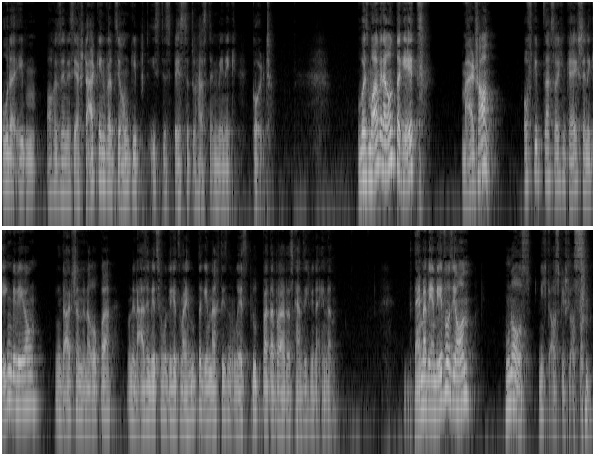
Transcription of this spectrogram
oder eben auch es eine sehr starke Inflation gibt, ist es besser, du hast ein wenig Gold. Ob es morgen wieder runtergeht, mal schauen. Oft gibt es nach solchen Crashs eine Gegenbewegung. In Deutschland, in Europa und in Asien wird es vermutlich jetzt mal hinuntergehen nach diesem US-Blutbad, aber das kann sich wieder ändern. Daimler BMW-Fusion, who knows, nicht ausgeschlossen.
